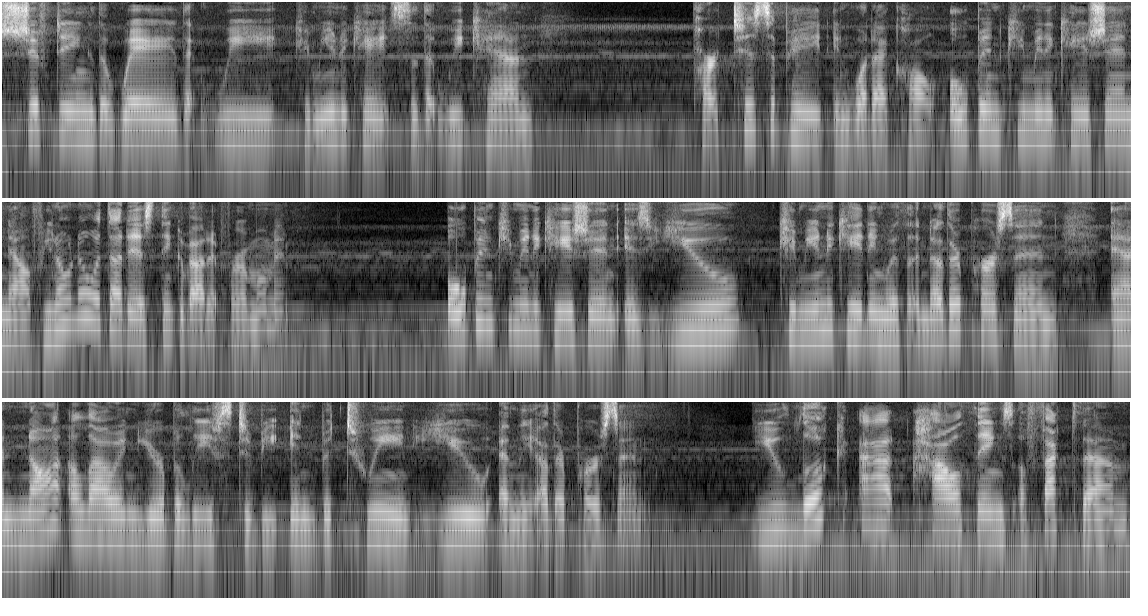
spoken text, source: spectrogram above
shifting the way that we communicate so that we can participate in what I call open communication. Now, if you don't know what that is, think about it for a moment. Open communication is you communicating with another person and not allowing your beliefs to be in between you and the other person. You look at how things affect them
